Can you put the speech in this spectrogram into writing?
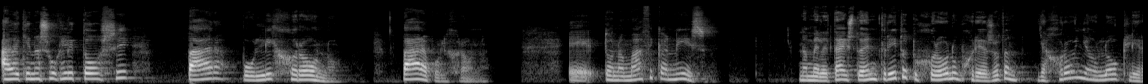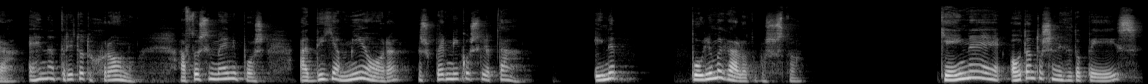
αλλά και να σου γλιτώσει πάρα πολύ χρόνο. Πάρα πολύ χρόνο. Ε, το να μάθει κανείς να μελετάει στο 1 τρίτο του χρόνου που χρειαζόταν για χρόνια ολόκληρα. 1 τρίτο του χρόνου. Αυτό σημαίνει πως αντί για μία ώρα θα σου παίρνει 20 λεπτά. Είναι πολύ μεγάλο το ποσοστό. Και είναι όταν το συνειδητοποιείς,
